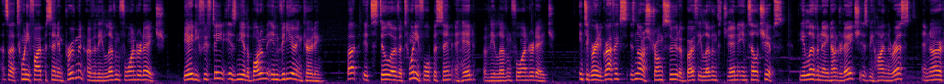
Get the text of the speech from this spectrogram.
That's a 25% improvement over the 11400H. The AD15 is near the bottom in video encoding, but it's still over 24% ahead of the 11400H. Integrated graphics is not a strong suit of both 11th gen Intel chips. The 11800H is behind the rest, and no,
